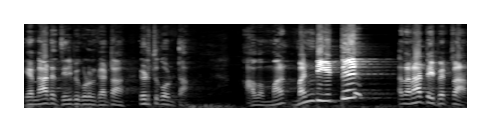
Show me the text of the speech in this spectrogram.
என் நாட்டை திருப்பி கொடுன்னு கேட்டான் எடுத்துக்கொண்டான் அவன் ம- மண்டியிட்டு அந்த நாட்டை பெற்றான்.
